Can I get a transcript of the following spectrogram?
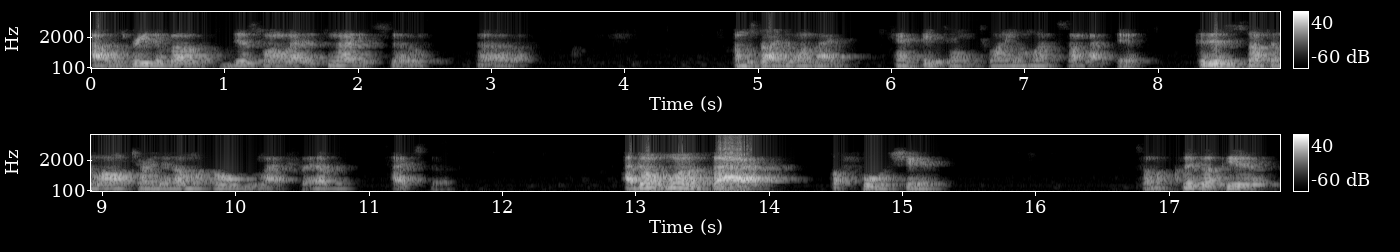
I was reading about this one last night, so uh, I'm gonna start doing like 10, 15, 20 a month, something like that. Cause this is something long term that I'm gonna hold like forever type stuff. I don't want to buy a full share. So I'm gonna click up here,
